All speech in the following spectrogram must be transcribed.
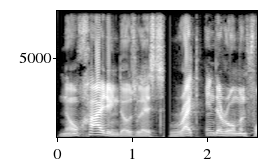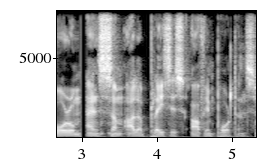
no hiding those lists right in the Roman Forum and some other places of importance.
